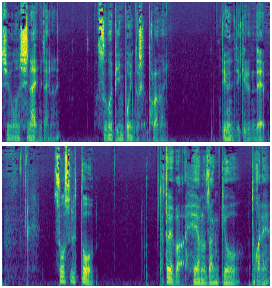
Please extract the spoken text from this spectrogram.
集音しないみたいなね。すごいピンポイントしか取らない。っていう風にできるんで、そうすると、例えば部屋の残響とかね、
